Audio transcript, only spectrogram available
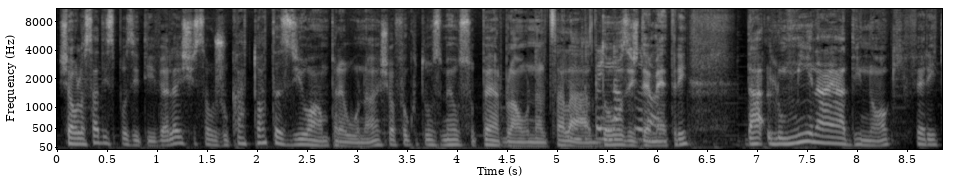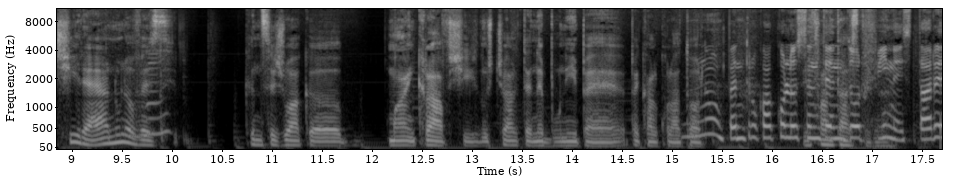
și-au lăsat dispozitivele și s-au jucat toată ziua împreună și au făcut un zmeu superb, l-au înălțat la pe 20 natural. de metri, dar lumina aia din ochi, fericirea aia, nu le-o vezi mm-hmm. când se joacă Minecraft și nu știu ce alte nebunii pe, pe calculator. Nu, pentru că acolo e sunt fantastic, endorfine, da. stare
